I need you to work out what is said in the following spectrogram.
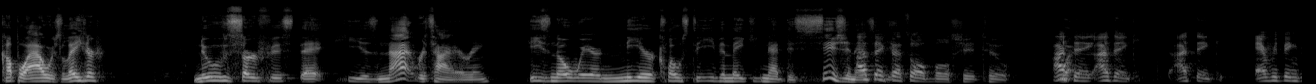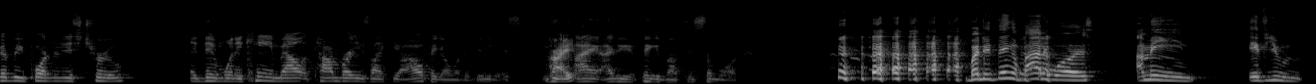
A couple hours later, news surfaced that he is not retiring. He's nowhere near close to even making that decision. I think that's all bullshit too. I What? think I think I think everything that reported is true. And then when it came out, Tom Brady's like, "Yo, I don't think I want to do this. right. I I need to think about this some more." But the thing about it was, I mean, if you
